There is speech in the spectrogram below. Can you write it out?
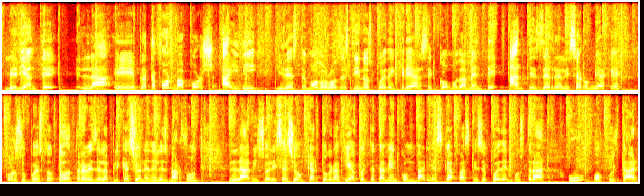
mediante la eh, plataforma Porsche ID y de este modo los destinos pueden crearse cómodamente antes de realizar un viaje, por supuesto todo a través de la aplicación en el smartphone. La visualización cartografía cuenta también con varias capas que se pueden mostrar u ocultar.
